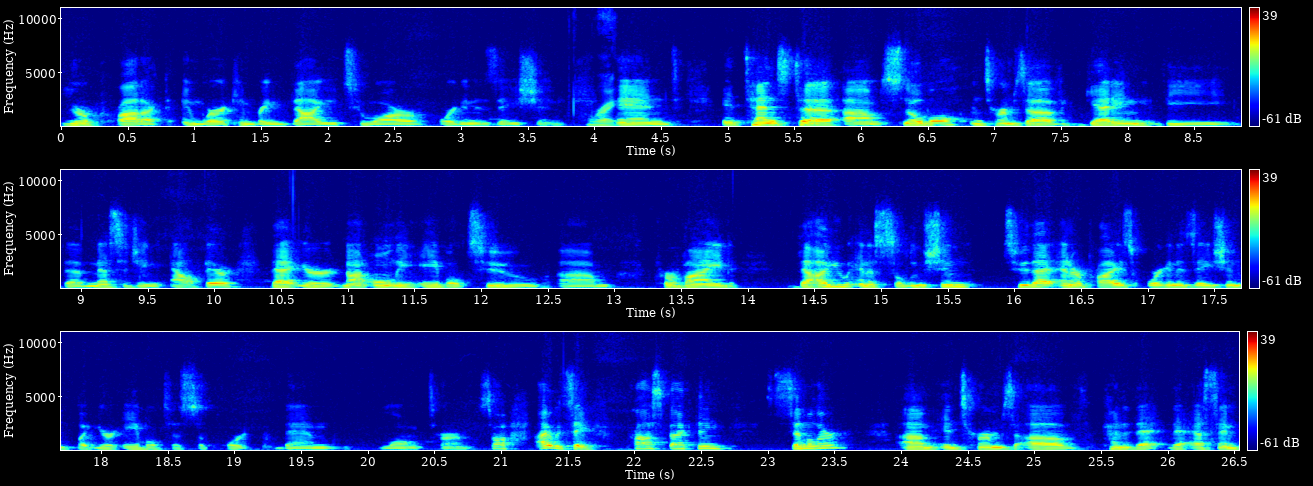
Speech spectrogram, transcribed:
your product and where it can bring value to our organization. Right. and it tends to um, snowball in terms of getting the the messaging out there that you're not only able to um, provide value and a solution to that enterprise organization, but you're able to support them long term. So I would say prospecting similar um, in terms of kind of the, the SMB.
